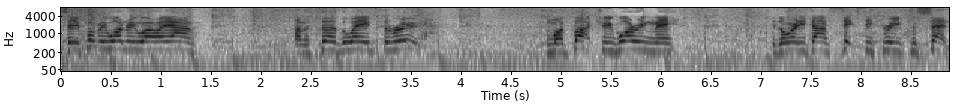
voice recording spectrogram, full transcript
So you're probably wondering where I am. I'm a third of the way into the route, and my battery worrying me is already down 63%.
